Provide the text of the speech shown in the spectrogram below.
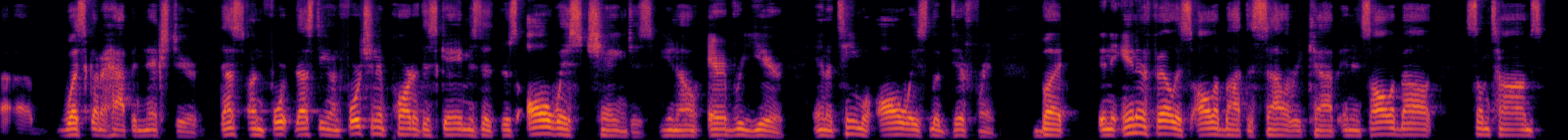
uh, what's going to happen next year. That's unfor- that's the unfortunate part of this game is that there's always changes, you know, every year and a team will always look different. But in the NFL, it's all about the salary cap and it's all about sometimes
